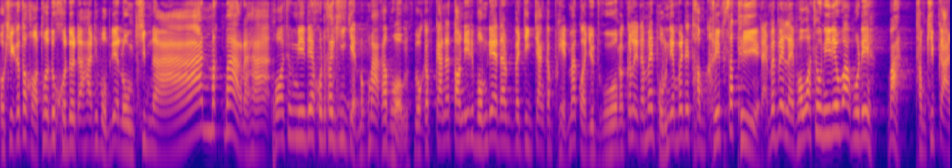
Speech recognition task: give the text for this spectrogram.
โอเคก็ต้องขอโทษทุกคนด้วยนะฮะที่ผมเนี่ยลงคลิปนานมากๆนะฮะเพราะช่วงนี้เนี่ยคนข้างขี้เกียจมากๆครับผมบวกกับการนะตอนนี้ที่ผมเนี่ยดันไปจริงจังกับเพจมากกว่า YouTube มันก็เลยทำให้ผมเนี่ยไม่ได้ทำคลิปสักทีแต่ไม่เป็นไรเพราะว่าช่วงนี้เนี่ยว่างพอดีมาทำคลิปกัน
